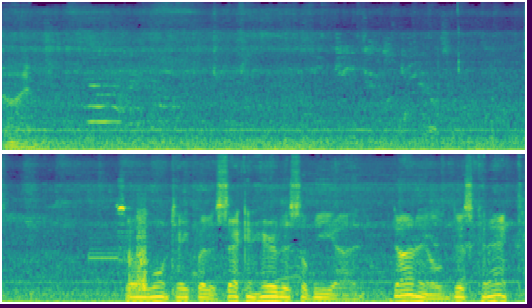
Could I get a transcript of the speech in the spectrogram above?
time. So it won't take but a second here. This will be uh, done. It'll disconnect.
